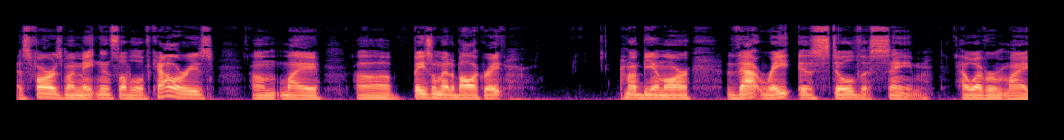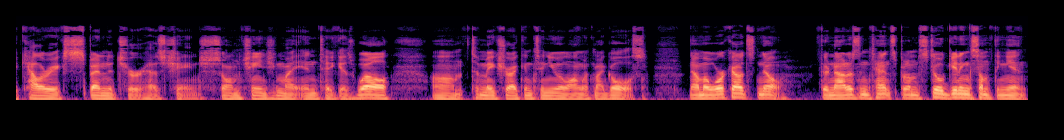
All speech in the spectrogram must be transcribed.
as far as my maintenance level of calories, um, my uh, basal metabolic rate, my BMR, that rate is still the same. However, my calorie expenditure has changed. So I'm changing my intake as well um, to make sure I continue along with my goals. Now, my workouts, no, they're not as intense, but I'm still getting something in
